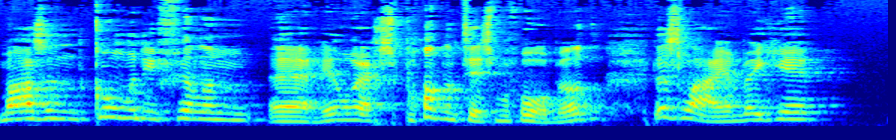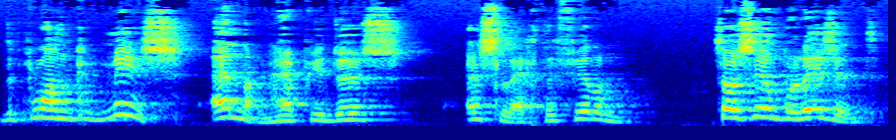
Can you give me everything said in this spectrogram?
Maar als een comedyfilm uh, heel erg spannend is bijvoorbeeld, dan sla je een beetje de plank mis. En dan heb je dus een slechte film. Zo simpel is het.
